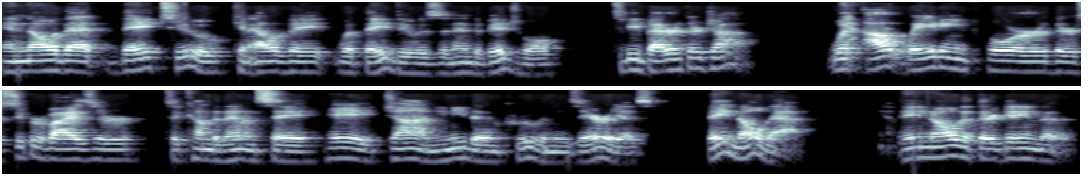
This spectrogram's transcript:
and know that they too can elevate what they do as an individual to be better at their job without waiting for their supervisor to come to them and say, Hey, John, you need to improve in these areas. They know that. They know that they're getting the,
